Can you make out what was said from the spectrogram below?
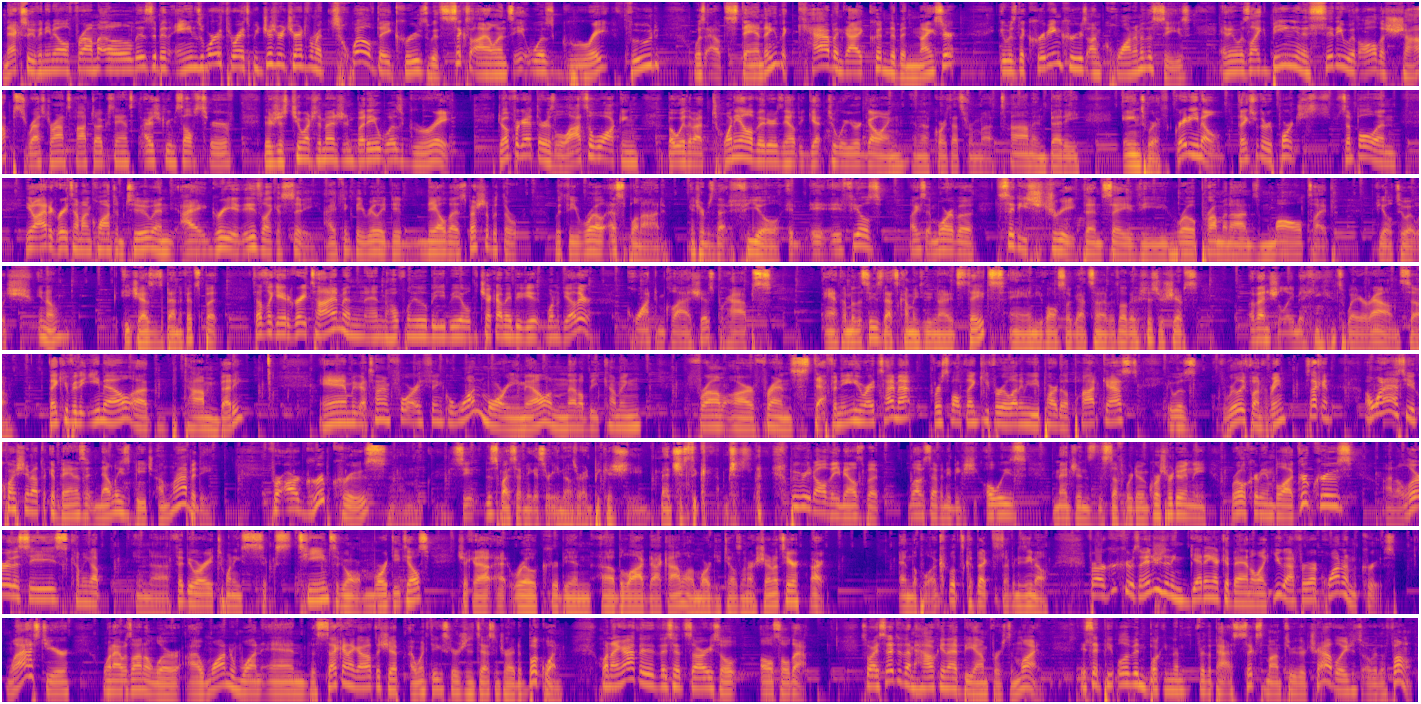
Next, we have an email from Elizabeth Ainsworth writes, We just returned from a 12 day cruise with six islands. It was great. Food was outstanding. The cabin guy couldn't have been nicer. It was the Caribbean cruise on Quantum of the Seas, and it was like being in a city with all the shops, restaurants, hot dog stands, ice cream self serve. There's just too much to mention, but it was great. Don't forget, there's lots of walking, but with about 20 elevators to help you get to where you're going. And of course, that's from uh, Tom and Betty Ainsworth. Great email. Thanks for the report. Just simple and you know, I had a great time on Quantum too, and I agree it is like a city. I think they really did nail that, especially with the with the Royal Esplanade in terms of that feel. It it, it feels like I said more of a city street than say the Royal Promenade's mall type feel to it, which you know each has its benefits. But sounds like you had a great time, and and hopefully you'll be, be able to check out maybe one of the other Quantum class ships, perhaps Anthem of the Seas. That's coming to the United States, and you've also got some of its other sister ships eventually making its way around. So thank you for the email, uh, Tom and Betty. And we've got time for, I think, one more email, and that'll be coming from our friend Stephanie, who writes Hi, Matt. First of all, thank you for letting me be part of the podcast. It was really fun for me. Second, I want to ask you a question about the cabanas at Nellie's Beach on Labadee. For our group cruise, um, see, this is why Stephanie gets her emails read because she mentions the. I'm just, we read all the emails, but love Stephanie because she always mentions the stuff we're doing. Of course, we're doing the Royal Caribbean Blog group cruise on Allure of the Seas coming up in uh, February 2016. So if you want more details, check it out at RoyalCaribbeanBlog.com. We'll have more details on our show notes here. All right end the plug. Let's go back to Stephanie's email. For our group cruise, I'm interested in getting a cabana like you got for your Quantum cruise. Last year, when I was on Allure, I wanted one, and the second I got off the ship, I went to the excursions desk and tried to book one. When I got there, they said, sorry, so all sold out. So I said to them, how can that be? I'm first in line. They said people have been booking them for the past six months through their travel agents over the phone.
